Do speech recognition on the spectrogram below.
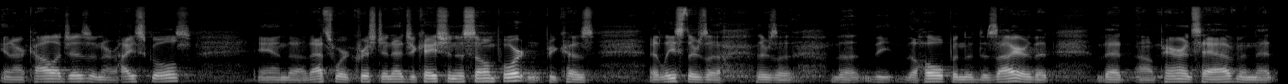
in our colleges and our high schools. And uh, that's where Christian education is so important because at least there's a there's a the the, the hope and the desire that that uh, parents have and that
